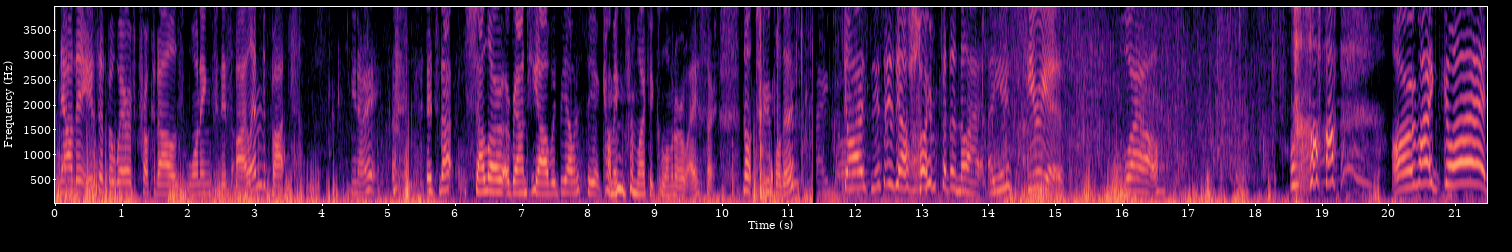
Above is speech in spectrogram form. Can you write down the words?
Now there is a beware of crocodiles warning for this island, but you know, it's that shallow around here. We'd be able to see it coming from like a kilometer away, so not too bothered. Guys, this is our home for the night. Are you serious? Wow. oh my god!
